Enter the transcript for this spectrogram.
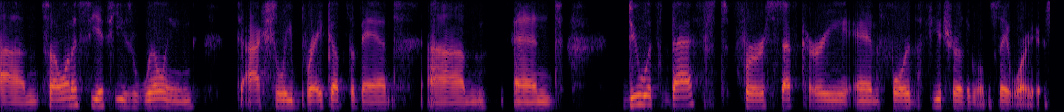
Um, so I want to see if he's willing to actually break up the band um, and do what's best for Steph Curry and for the future of the Golden State Warriors.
